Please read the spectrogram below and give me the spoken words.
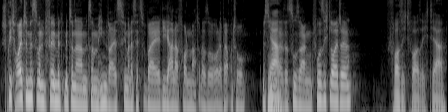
sprich, heute müsste man den Film mit, mit, so einer, mit so einem Hinweis, wie man das jetzt bei Lydia Hallervorden macht oder so, oder bei Otto, müsste Ja. man dazu sagen. Vorsicht, Leute. Vorsicht, Vorsicht, ja.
